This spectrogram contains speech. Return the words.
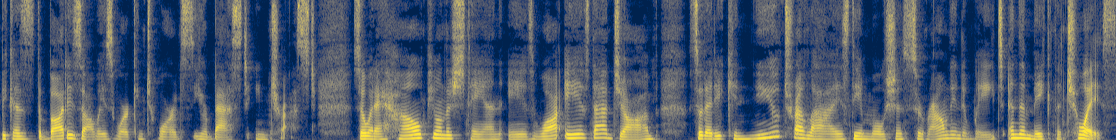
because the body is always working towards your best interest. So, what I help you understand is what is that job so that you can neutralize the emotions surrounding the weight and then make the choice.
